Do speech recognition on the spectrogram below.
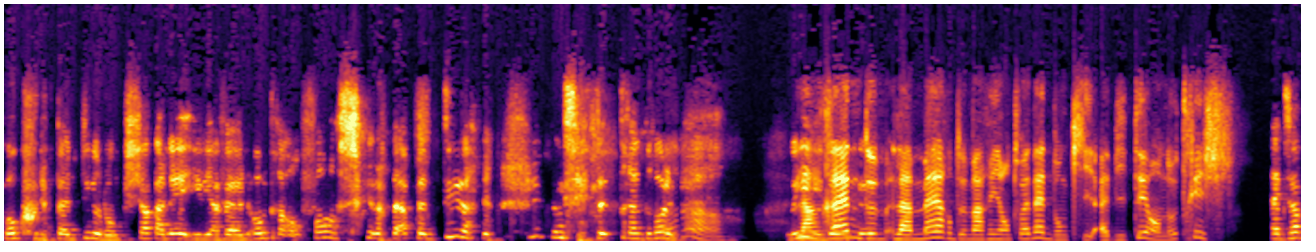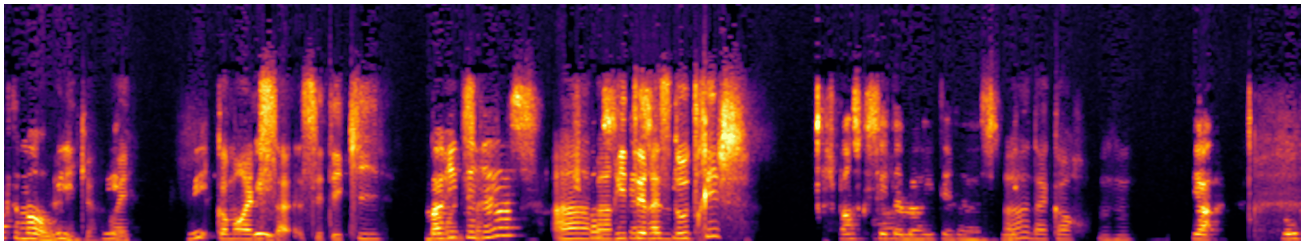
beaucoup de peinture donc chaque année il y avait un autre enfant sur la peinture donc c'était très drôle ah. La reine de euh, la mère de Marie-Antoinette donc qui habitait en Autriche exactement oui oui. oui. comment elle c'était qui? Marie-Thérèse ah Marie-Thérèse d'Autriche je pense que c'était Marie-Thérèse ah d'accord mm donc,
